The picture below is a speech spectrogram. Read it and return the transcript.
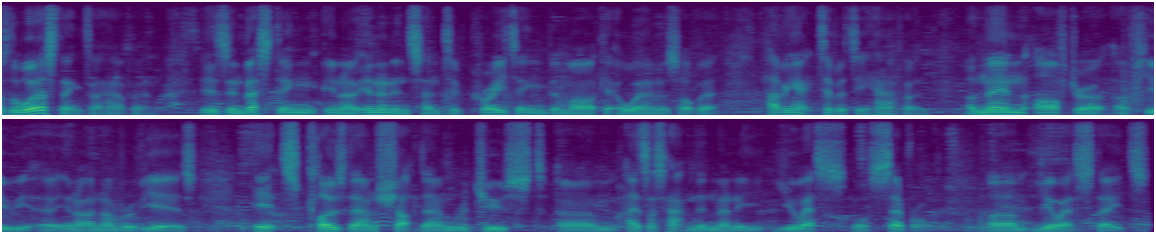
Because the worst thing to happen is investing, you know, in an incentive, creating the market awareness of it, having activity happen, and then after a, a few, uh, you know, a number of years, it's closed down, shut down, reduced, um, as has happened in many U.S. or several um, U.S. states,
